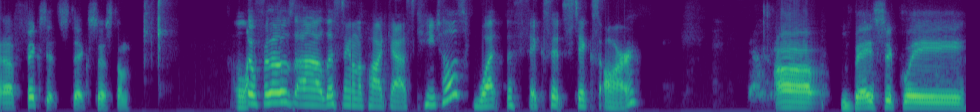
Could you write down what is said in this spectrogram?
uh, fix it stick system. So for those uh, listening on the podcast, can you tell us what the fix it sticks are? Uh, basically,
